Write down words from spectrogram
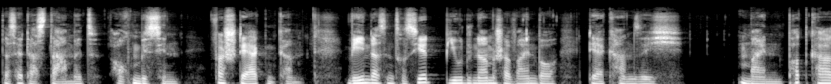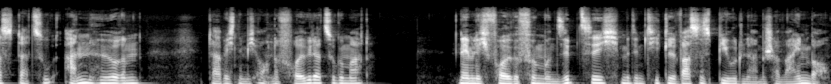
dass er das damit auch ein bisschen verstärken kann. Wen das interessiert, biodynamischer Weinbau, der kann sich meinen Podcast dazu anhören. Da habe ich nämlich auch eine Folge dazu gemacht, nämlich Folge 75 mit dem Titel Was ist biodynamischer Weinbau?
